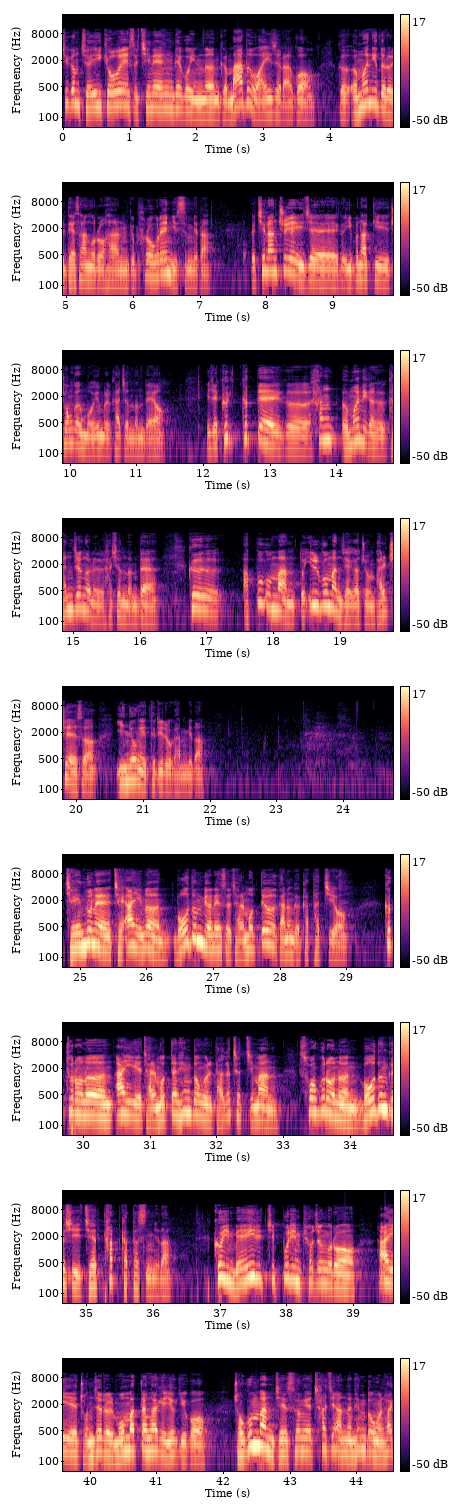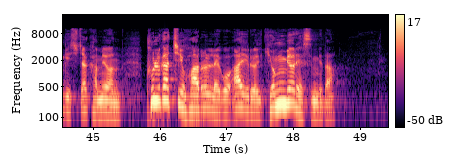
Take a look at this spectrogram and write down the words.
지금 저희 교회에서 진행되고 있는 그 마드 와이즈라고 그 어머니들을 대상으로 한 그 프로그램이 있습니다. 그 지난주에 이제 그 이번 학기 종강 모임을 가졌는데요. 이제 그, 그때 그 한 어머니가 그 간증을 하셨는데 그 앞부분만 또 일부만 제가 좀 발췌해서 인용해 드리려고 합니다. 제 눈에 제 아이는 모든 면에서 잘못되어 가는 것 같았지요. 겉으로는 아이의 잘못된 행동을 다그쳤지만 속으로는 모든 것이 제 탓 같았습니다. 거의 매일 찌푸린 표정으로 아이의 존재를 못마땅하게 여기고 조금만 제 성에 차지 않는 행동을 하기 시작하면 불같이 화를 내고 아이를 경멸했습니다.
